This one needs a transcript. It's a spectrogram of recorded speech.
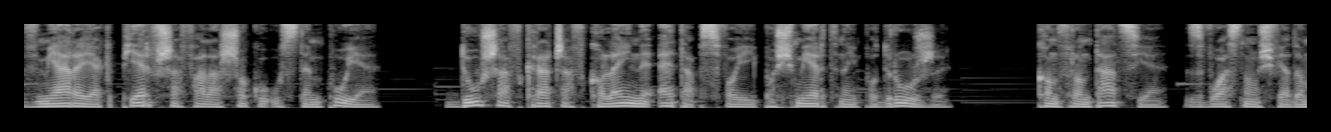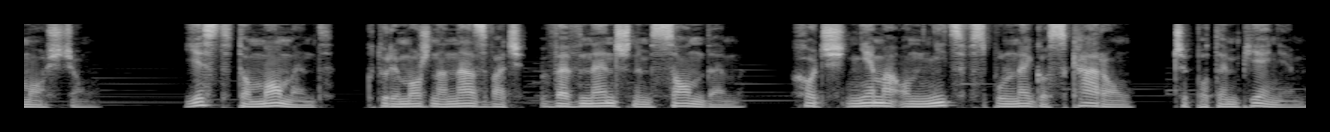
W miarę jak pierwsza fala szoku ustępuje, dusza wkracza w kolejny etap swojej pośmiertnej podróży konfrontację z własną świadomością. Jest to moment, który można nazwać wewnętrznym sądem, choć nie ma on nic wspólnego z karą czy potępieniem,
